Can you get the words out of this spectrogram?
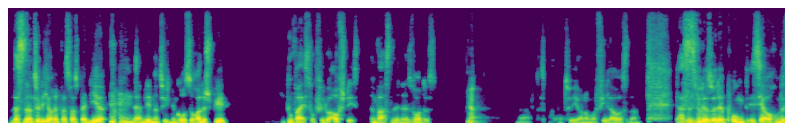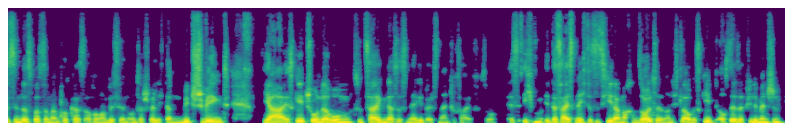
Das ist natürlich auch etwas, was bei dir in deinem Leben natürlich eine große Rolle spielt. Du weißt, wofür du aufstehst, im wahrsten Sinne des Wortes. Ja. Ja, das macht natürlich auch nochmal viel aus. Ne? Das ist ja. wieder so der Punkt. Ist ja auch ein bisschen das, was in meinem Podcast auch immer ein bisschen unterschwellig dann mitschwingt. Ja, es geht schon darum zu zeigen, dass es mehr gibt als 9 to 5. So. Es, ich, das heißt nicht, dass es jeder machen sollte. Und ich glaube, es gibt auch sehr, sehr viele Menschen,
